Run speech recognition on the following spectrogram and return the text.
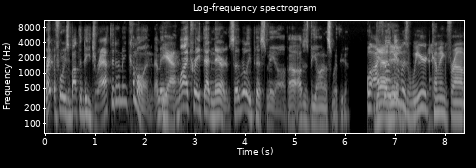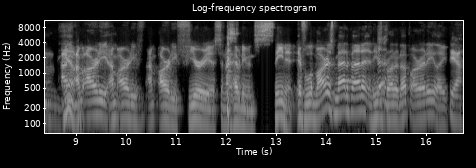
right before he's about to be drafted? I mean, come on. I mean, Yeah. why create that narrative? So it really pissed me off. I'll, I'll just be honest with you. Well, I Yeah, feel like it was weird coming from him. I'm, I'm already, I'm already, I'm already furious, and I haven't even seen it. If Lamar is mad about it and he's Yeah. brought it up already, like yeah.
